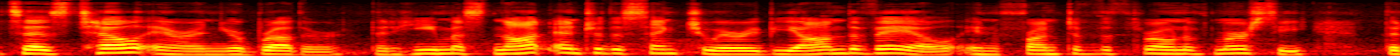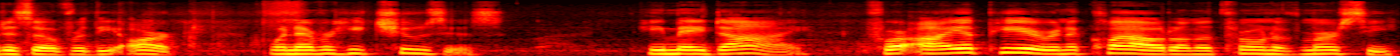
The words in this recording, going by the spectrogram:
It says, Tell Aaron your brother that he must not enter the sanctuary beyond the veil in front of the throne of mercy that is over the ark, whenever he chooses. He may die, for I appear in a cloud on the throne of mercy.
